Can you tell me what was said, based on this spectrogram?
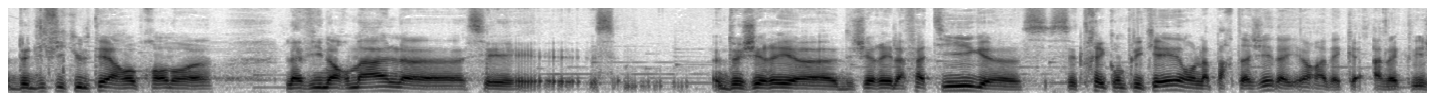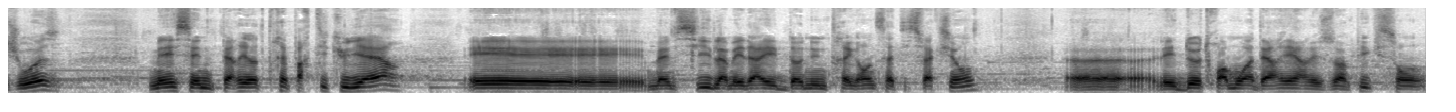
de difficulté à reprendre la vie normale. de gérer, la fatigue, c'est très compliqué. On l'a partagé d'ailleurs avec les joueuses, mais c'est une période très particulière. Et même si la médaille donne une très grande satisfaction, euh, les deux, trois mois derrière les Olympiques sont,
